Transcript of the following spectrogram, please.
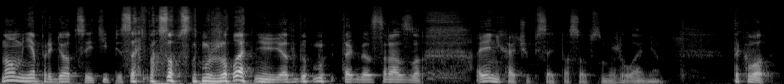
но мне придется идти писать по собственному желанию, я думаю, тогда сразу. А я не хочу писать по собственному желанию. Так вот,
